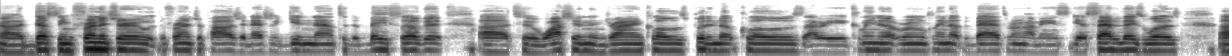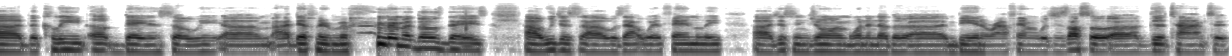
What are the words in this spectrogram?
uh, dusting furniture with the furniture polish and actually getting down to the base of it, uh, to washing and drying clothes, putting up clothes. I mean, cleaning up room, cleaning up the bathroom. I mean, yeah, Saturdays was uh, the clean up day, and so we, um, I definitely remember, remember those days. Uh, we just uh, was out with family uh, just enjoying one another uh, and being around family, which is also a good time to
